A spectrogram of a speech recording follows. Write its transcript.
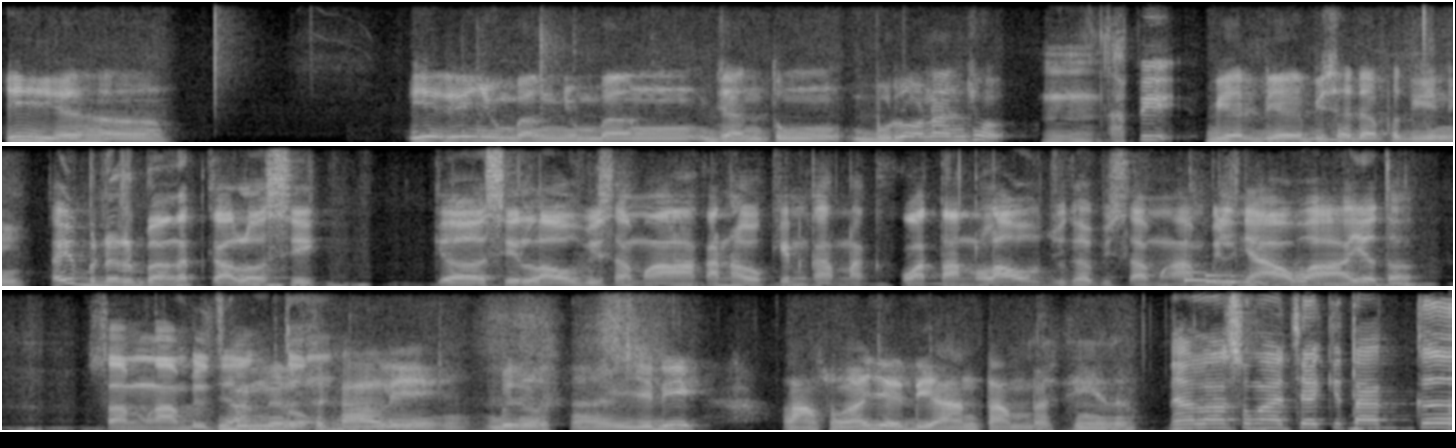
Iya. heeh. Iya dia nyumbang nyumbang jantung buronan cok. Hmm, tapi Biar dia bisa dapat gini. tapi bener banget kalau si eh, si Lau bisa mengalahkan Hawkin karena kekuatan Lau juga bisa mengambil nyawa, ayo toh. Bisa mengambil Bener jantung. sekali, bener sekali. Jadi langsung aja dihantam pastinya tuh. Nah langsung aja kita ke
